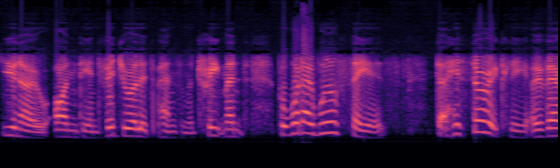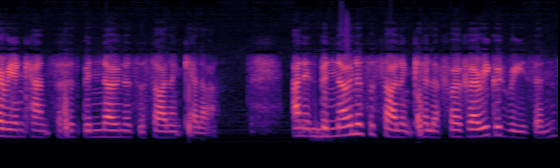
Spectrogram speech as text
you know, on the individual. It depends on the treatment. But what I will say is that historically, ovarian cancer has been known as the silent killer. And it's been known as the silent killer for very good reasons,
